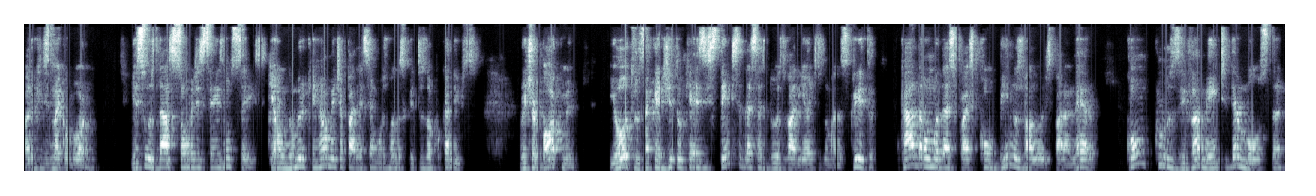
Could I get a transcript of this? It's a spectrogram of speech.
Olha o que diz Michael Gorman. Isso nos dá a soma de 616, que é um número que realmente aparece em alguns manuscritos do Apocalipse. Richard Bachman e outros acreditam que a existência dessas duas variantes do manuscrito, cada uma das quais combina os valores para Nero, conclusivamente demonstra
